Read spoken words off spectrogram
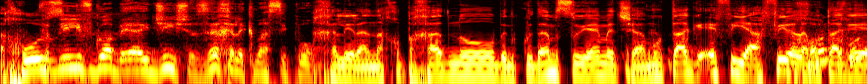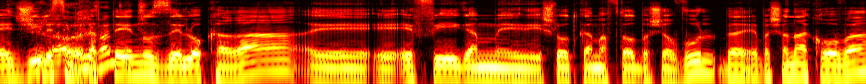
אחוז. ובלי לפגוע ב-AIG, שזה חלק מהסיפור. חלילה, אנחנו פחדנו בנקודה מסוימת שהמותג אפי יאפיל על נכון, המותג נכון, AIG, לשמחתנו. זה לא קרה. אה, אה, אפי גם אה, יש לו עוד כמה הפתעות בשרוול בשנה הקרובה.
